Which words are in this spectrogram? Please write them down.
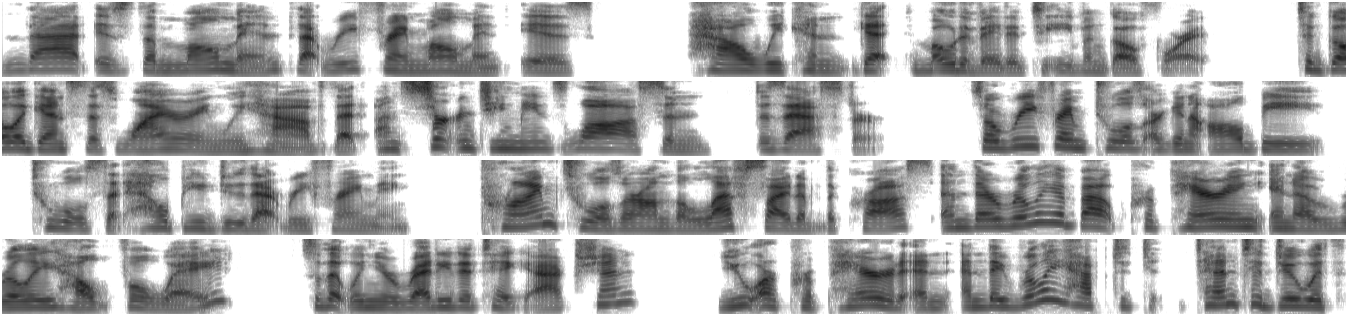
that is the moment, that reframe moment is how we can get motivated to even go for it, to go against this wiring we have that uncertainty means loss and disaster. So reframe tools are going to all be tools that help you do that reframing. Prime tools are on the left side of the cross, and they're really about preparing in a really helpful way so that when you're ready to take action, you are prepared and and they really have to t- tend to do with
